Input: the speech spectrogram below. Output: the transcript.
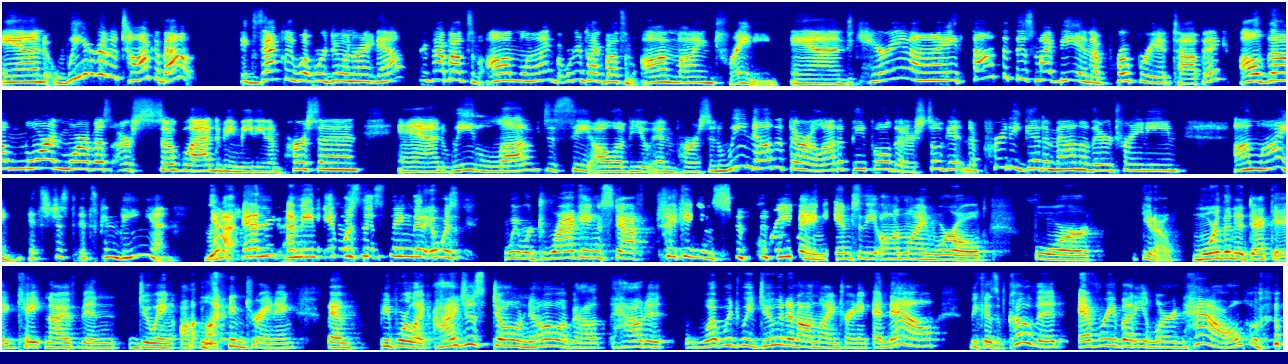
And we are going to talk about exactly what we're doing right now. We're going to talk about some online, but we're going to talk about some online training. And Carrie and I thought that this might be an appropriate topic, although more and more of us are so glad to be meeting in person. And we love to see all of you in person. We know that there are a lot of people that are still getting a pretty good amount of their training online. It's just, it's convenient. Right? Yeah. And I mean, it was this thing that it was we were dragging staff kicking and screaming into the online world for you know more than a decade. Kate and i have been doing online training and people were like i just don't know about how to what would we do in an online training? And now because of covid everybody learned how.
